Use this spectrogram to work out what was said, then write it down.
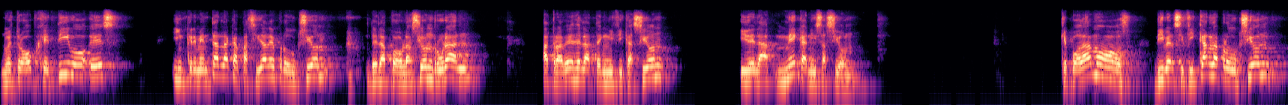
Nuestro objetivo es incrementar la capacidad de producción de la población rural a través de la tecnificación y de la mecanización que podamos diversificar la producción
